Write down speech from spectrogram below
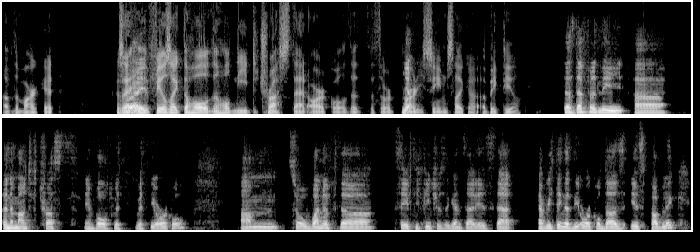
of the market because right. it feels like the whole the whole need to trust that oracle the the third party yeah. seems like a, a, big deal there's definitely uh, an amount of trust involved with with the oracle um, so one of the safety features against that is that everything that the oracle does is public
